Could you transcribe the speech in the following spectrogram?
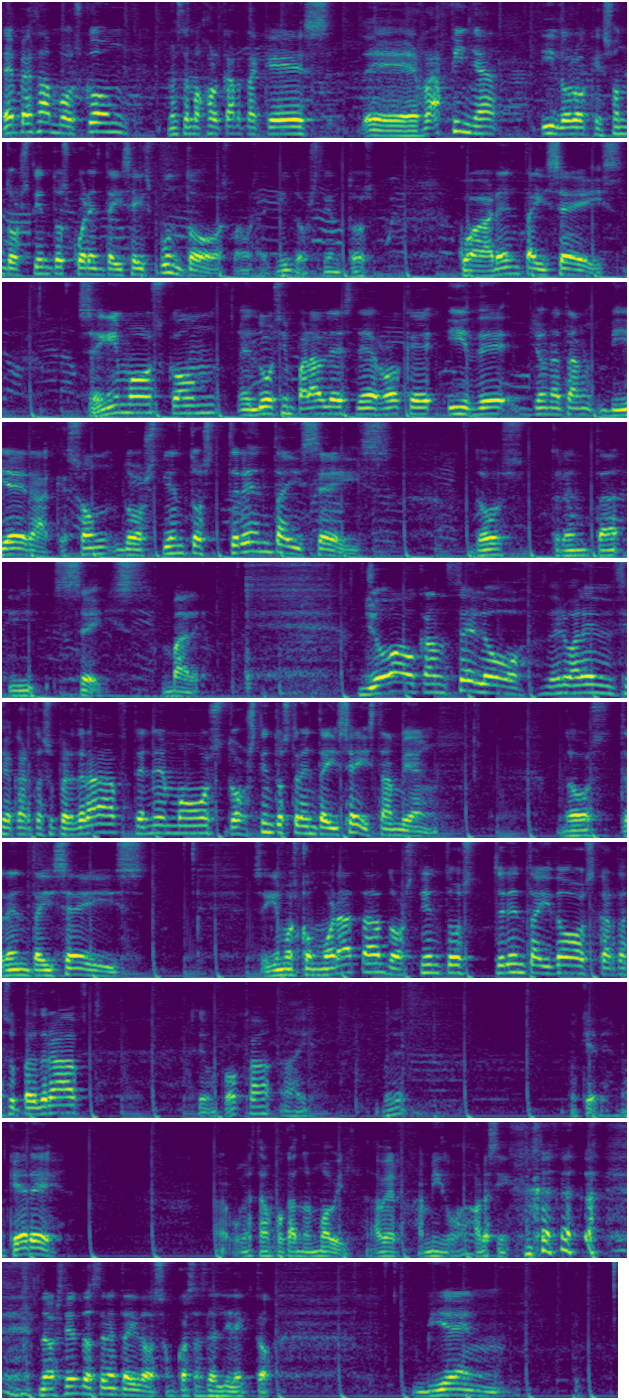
Empezamos con nuestra mejor carta que es eh, Rafiña, ídolo, que son 246 puntos. Vamos aquí, 246. Seguimos con el dúos imparables de Roque y de Jonathan Viera, que son 236. 236. Vale. Joao Cancelo del Valencia, carta Super Draft. Tenemos 236 también. 236. Seguimos con Morata, 232, carta Super Draft. Se enfoca, ahí. No quiere, no quiere. porque está enfocando el móvil. A ver, amigo, ahora sí. 232, son cosas del directo. Bien.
